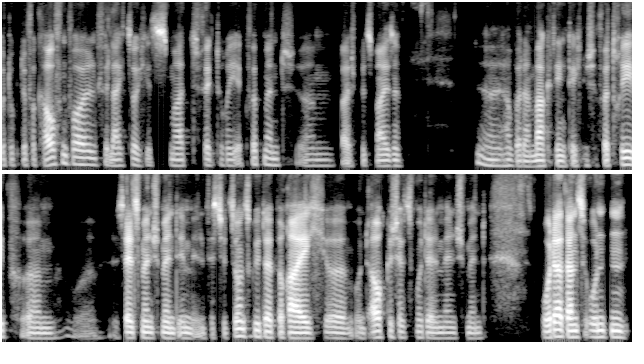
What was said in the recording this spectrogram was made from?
Produkte verkaufen wollen, vielleicht solches Smart Factory Equipment ähm, beispielsweise. Äh, haben wir dann Marketing, technischer Vertrieb, ähm, Sales Management im Investitionsgüterbereich äh, und auch Geschäftsmodellmanagement. Oder ganz unten,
